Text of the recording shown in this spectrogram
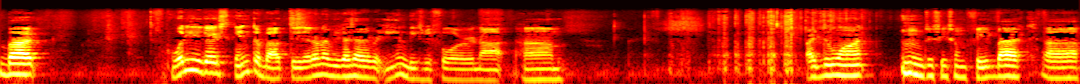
but what do you guys think about these? I don't know if you guys have ever eaten these before or not. Um, I do want to see some feedback. Uh,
